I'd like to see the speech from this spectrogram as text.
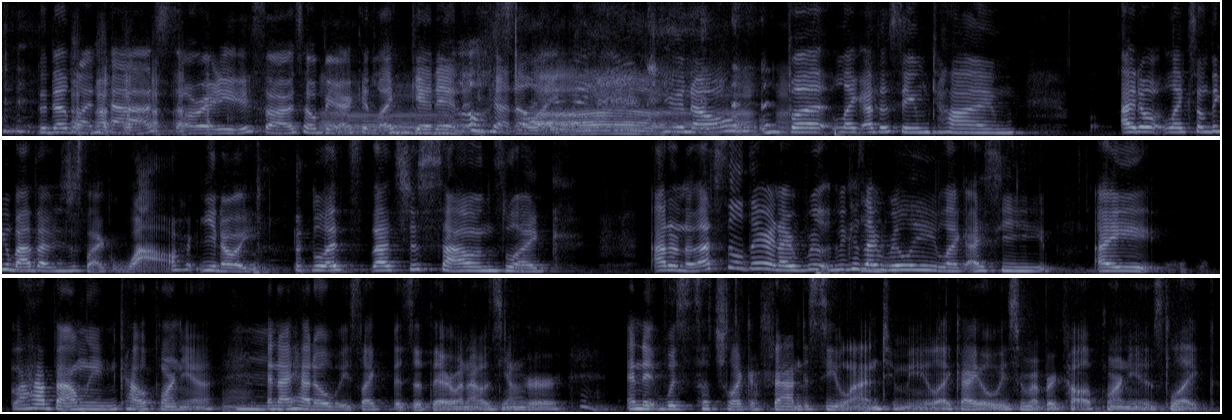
the deadline passed already. So I was hoping I could like get in and kind of like, Ah. you know. But like at the same time, I don't like something about that is just like, wow, you know, let's that just sounds like, I don't know, that's still there. And I really because I really like I see I. I have family in California, and I had always like visit there when I was younger, and it was such like a fantasy land to me. Like I always remember California as like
